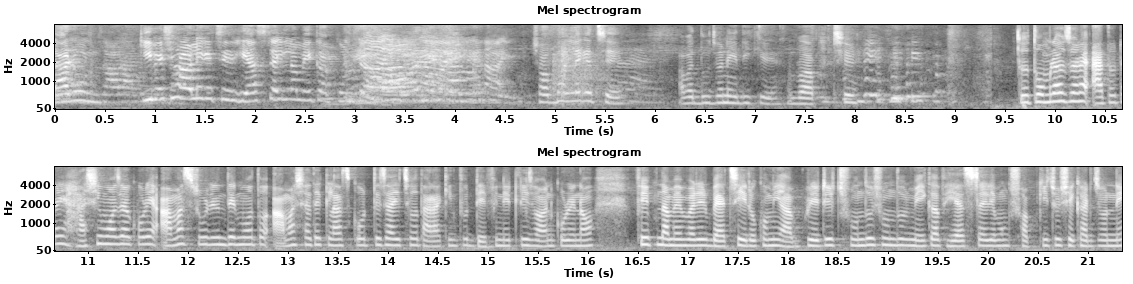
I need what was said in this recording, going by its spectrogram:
দারুণ। কি বেশি ভালো লেগেছে? হেয়ার স্টাইল না মেকআপ কোনটা? সব ভালো লেগেছে? আবার দুজন এদিকে বাপছে তো তোমরাও যারা এতটাই হাসি মজা করে আমার স্টুডেন্টদের মতো আমার সাথে ক্লাস করতে চাইছো, তারা কিন্তু ডেফিনেটলি জয়েন করে নাও। ফিফথ নভেম্বরের ব্যাচে এরকমই আপগ্রেডেড সুন্দর সুন্দর মেকআপ হেয়ারস্টাইল এবং সব কিছু শেখার জন্যে।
